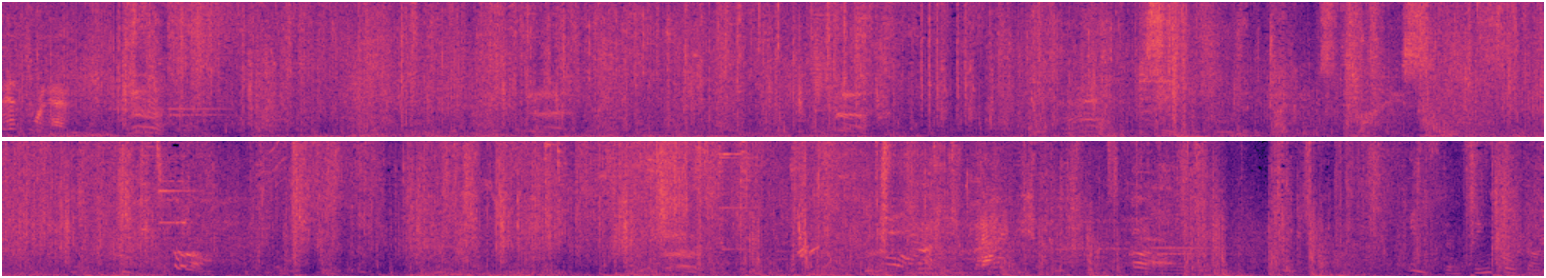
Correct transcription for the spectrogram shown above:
This will help. See Instancing photon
